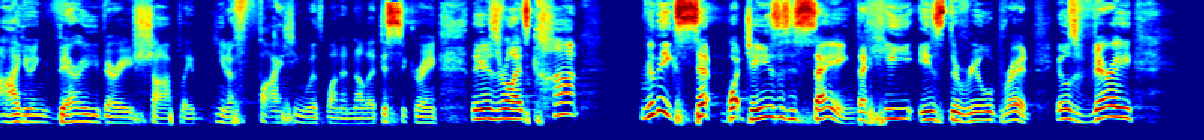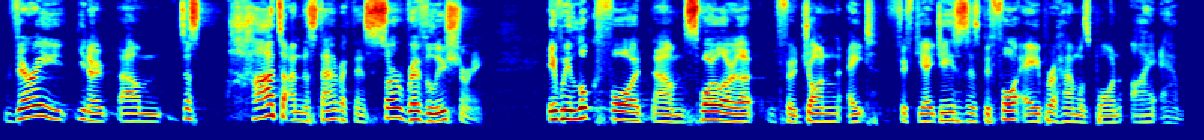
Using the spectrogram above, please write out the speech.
arguing very, very sharply, you know, fighting with one another, disagreeing. The Israelites can't really accept what Jesus is saying, that he is the real bread. It was very, very, you know, um, just hard to understand back then, so revolutionary. If we look for, um, spoiler alert, for John 8 58, Jesus says, Before Abraham was born, I am.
